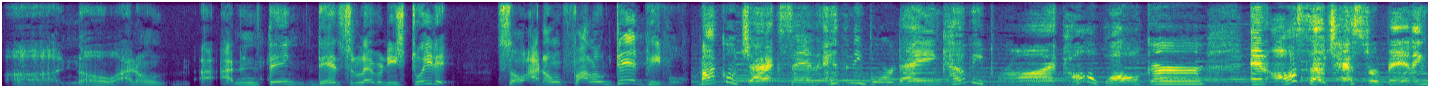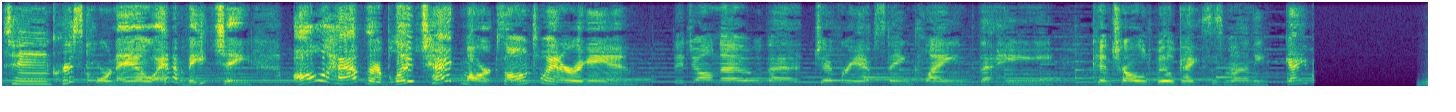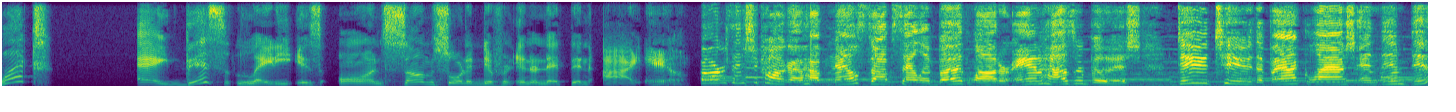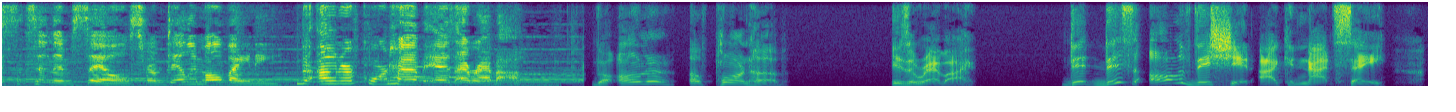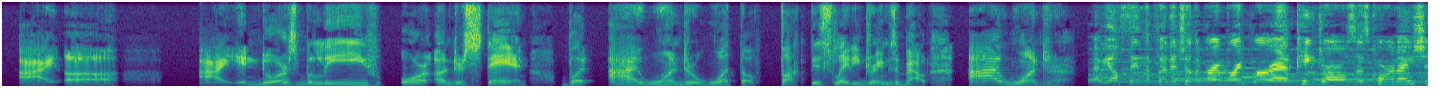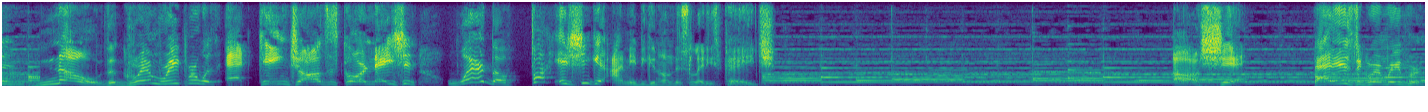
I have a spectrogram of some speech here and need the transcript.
Uh no, I don't I, I didn't think dead celebrities tweeted. So I don't follow dead people. Michael Jackson, Anthony Bourdain, Kobe Bryant, Paul Walker, and also Chester Bennington, Chris Cornell, and Avicii all have their blue check marks on Twitter again. Did y'all know that Jeffrey Epstein claimed that he controlled Bill Gates' money? Gave What? Hey, this lady is on some sort of different internet than I am. Bars in Chicago have now stopped selling Bud Light or Anheuser-Busch due to the backlash and them distancing themselves from Dylan Mulvaney. The owner of Pornhub is a rabbi. The owner of Pornhub is a rabbi. Did this all of this shit I cannot say I uh I endorse, believe, or understand, but I wonder what the fuck this lady dreams about. I wonder. Have y'all seen the footage of the Grim Reaper at King Charles's coronation? No, the Grim Reaper was at King Charles's coronation. Where the fuck is she get? I need to get on this lady's page. Oh shit. That is the Grim Reaper.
